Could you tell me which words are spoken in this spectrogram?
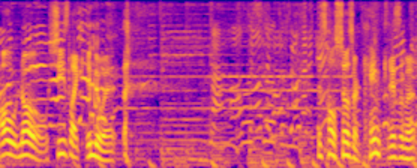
Oh no, she's like into it. this whole show's a kink, isn't it?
